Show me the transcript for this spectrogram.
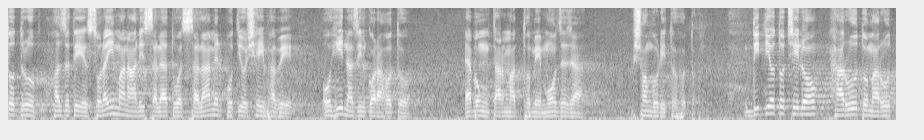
তদ্রুপ হজরতে সোলাইমান আলী সালাতামের প্রতিও সেইভাবে ওহি নাজিল করা হতো এবং তার মাধ্যমে মোজেজা সংগঠিত হতো। দ্বিতীয়ত ছিল হারুত ও মারুত।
